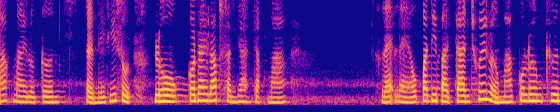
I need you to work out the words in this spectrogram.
มากมายเหลือเกิน แต่ในที่สุดโลกก็ได้รับสัญญาณจากมาร์กและแล้วปฏิบัติการช่วยเหลือมาร์กก็เริ่มขึ้น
